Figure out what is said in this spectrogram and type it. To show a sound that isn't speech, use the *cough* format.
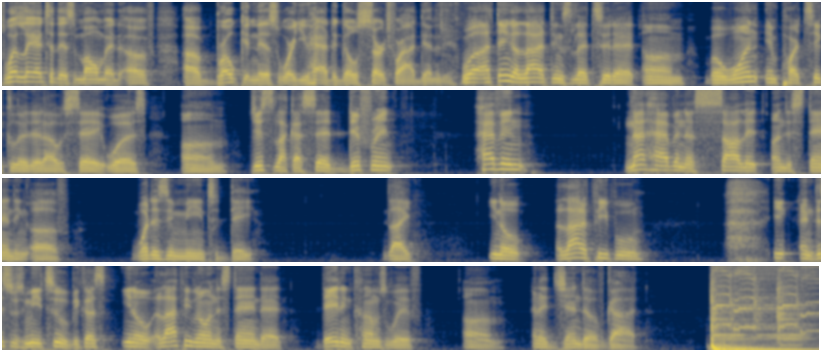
What led to this moment of of brokenness where you had to go search for identity? Well, I think a lot of things led to that. Um, but one in particular that I would say was um, just like I said, different having not having a solid understanding of what does it mean to date. Like, you know, a lot of people *sighs* and this was me too, because you know, a lot of people don't understand that dating comes with um an agenda of God.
